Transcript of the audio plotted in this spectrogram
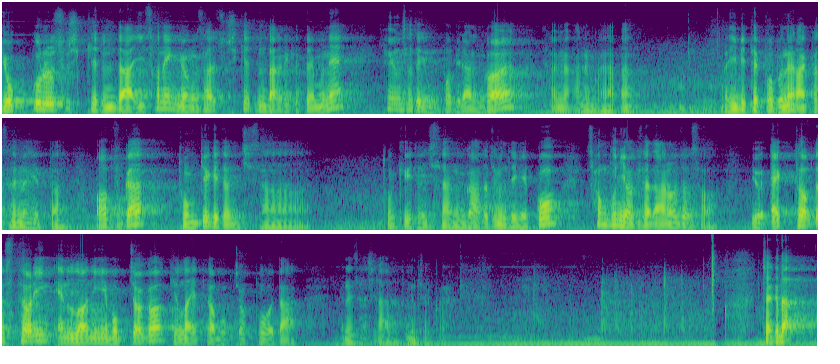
욕구를 수식해준다. 이 선행 명사를 수식해준다. 그랬기 때문에 형용사적 용법이라는 걸 설명하는 거야. 어. 이 밑에 부분은 아까 설명했던 of가 동격의 전치사. 동격의 전치사 하는 거 알아두면 되겠고 성분이 여기서 나눠져서 이 act of the studying and learning의 목적어, delight가 목적 보호다. 라는 사실 알아두면 될 거야. 자, 그 다음.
